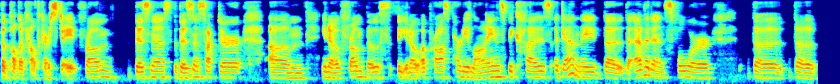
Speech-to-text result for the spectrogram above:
the public healthcare state from business, the business sector, um, you know, from both, you know, across party lines, because again, they the the evidence for the the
